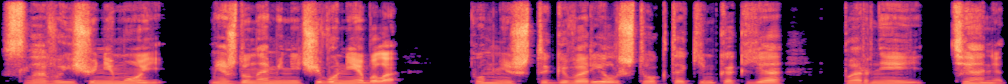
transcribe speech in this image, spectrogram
«Слава еще не мой, между нами ничего не было. Помнишь, ты говорил, что к таким, как я, парней тянет?»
